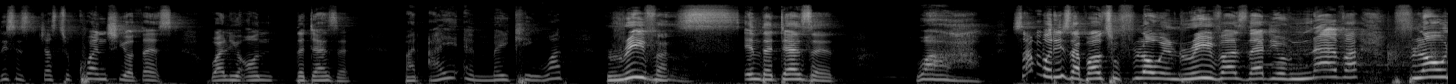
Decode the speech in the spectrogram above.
This is just to quench your thirst while you're on the desert. But I am making what? Rivers in the desert. Wow. Somebody's about to flow in rivers that you've never flown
